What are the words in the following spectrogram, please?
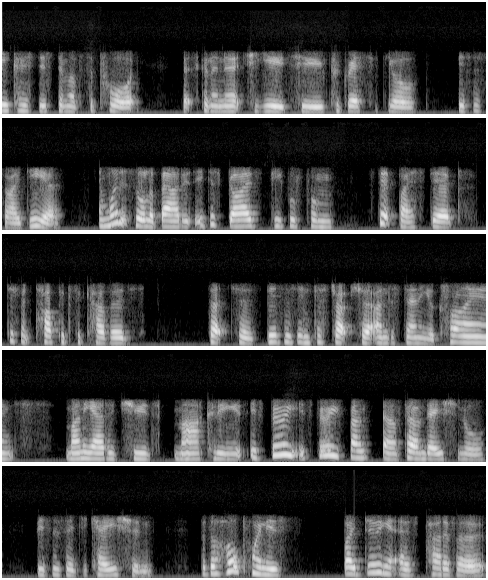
ecosystem of support that's going to nurture you to progress with your business idea. And what it's all about, it, it just guides people from step by step. Different topics are covered, such as business infrastructure, understanding your clients, money attitudes, marketing. It's very it's very fun, uh, foundational business education. But the whole point is by doing it as part of a,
